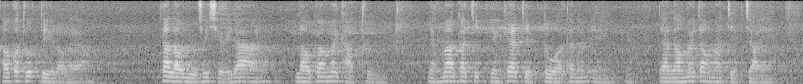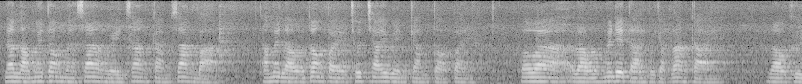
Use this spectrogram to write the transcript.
เขาก็ทุบตีเราแล้ว ถ้าเราอยู่เฉยๆได้ เราก็ไม่ขาดทุน อย่างมากก็เพียงแค่เจ็บตัวเท่านั้นเอง แต่เราไม่ต้องมาเจ็บใจ แล้วเราไม่ต้องมาสร้างเวรสร้างกรรมสร้างบาปทำให้เราต้องไปชดใช้เวรกรรมต่อไป เพราะว่าเราไม่ได้ตายไปกับร่างกาย เราคือ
